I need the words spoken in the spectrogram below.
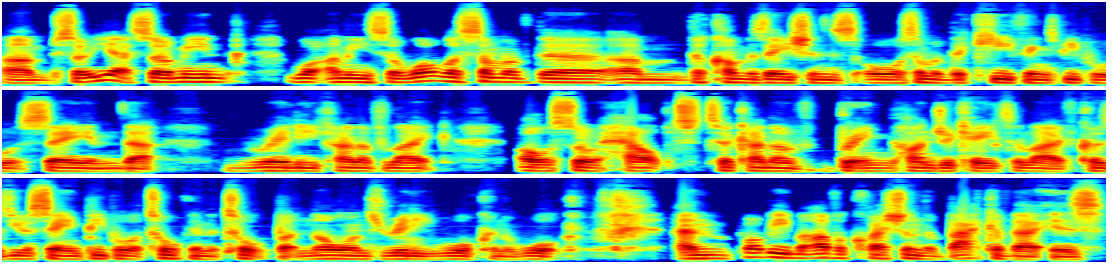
Um, so yeah, so I mean, what I mean, so what was some of the um, the conversations or some of the key things people were saying that really kind of like also helped to kind of bring 100k to life because you're saying people are talking the talk, but no one's really walking the walk. And probably my other question on the back of that is,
